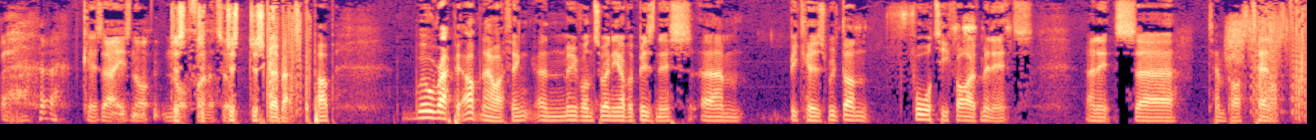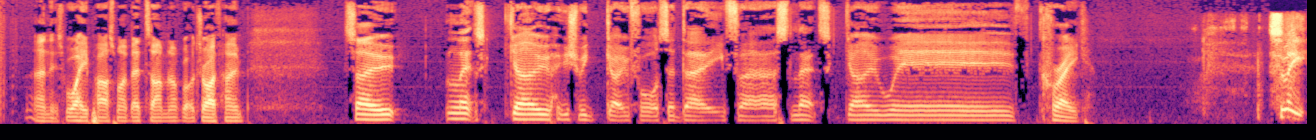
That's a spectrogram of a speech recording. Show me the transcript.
because that is not, not just fun just, at all. just just go back to the pub. We'll wrap it up now, I think, and move on to any other business um, because we've done forty-five minutes, and it's uh, ten past ten, and it's way past my bedtime, and I've got to drive home. So let's go. Who should we go for today first? Let's go with Craig. Sweet.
